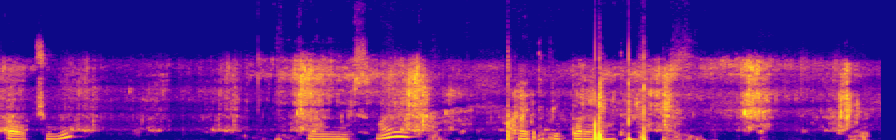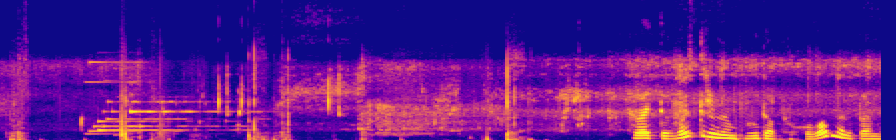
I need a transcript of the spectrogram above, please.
Цікаво, чому? Чому не знають? Давайте підберемо. тоді. Давайте вистрілимо, бо вода прохолодна, напевно,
